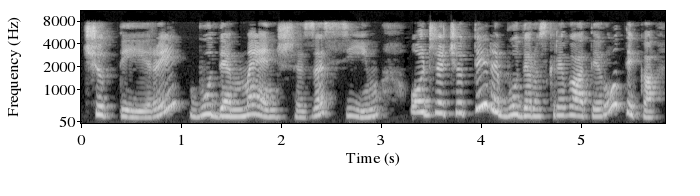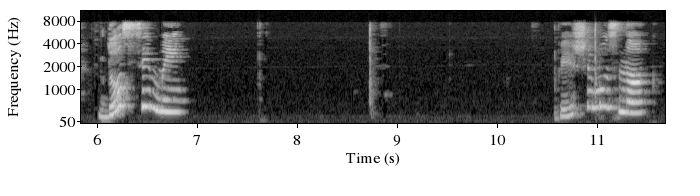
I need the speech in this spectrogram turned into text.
4 буде менше за 7, отже, 4 буде розкривати ротика до 7. Пишемо знак.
